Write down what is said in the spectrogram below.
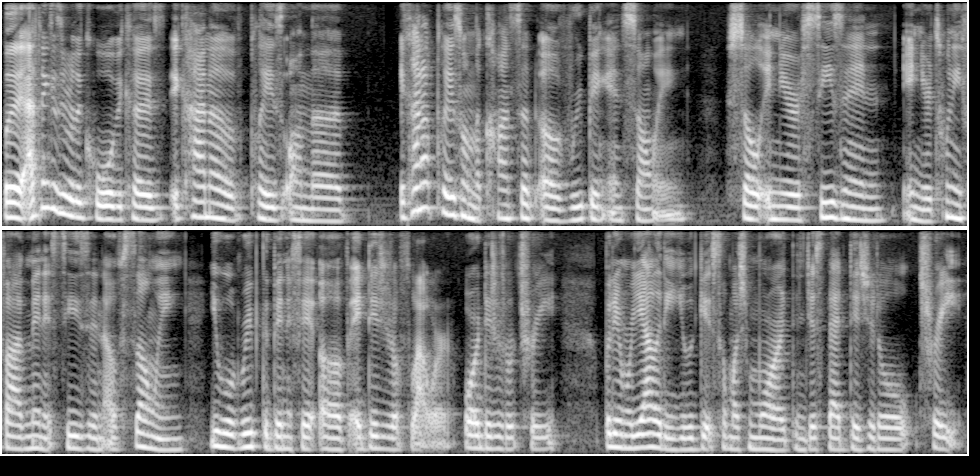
But I think it's really cool because it kind of plays on the it kind of plays on the concept of reaping and sowing. So in your season, in your 25 minute season of sowing, you will reap the benefit of a digital flower or a digital tree. But in reality, you would get so much more than just that digital treat.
